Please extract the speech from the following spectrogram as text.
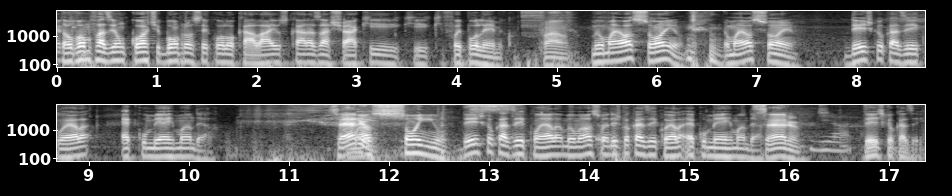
Então vamos fazer um corte bom pra você colocar lá e os caras achar que, que, que foi polêmico. Fala. Meu maior sonho, meu maior sonho, desde que eu casei com ela, é comer a irmã dela. Meu Sério? maior sonho, desde que eu casei com ela, meu maior sonho desde que eu casei com ela é comer a irmã dela. Sério? Idiota. Desde que eu casei.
